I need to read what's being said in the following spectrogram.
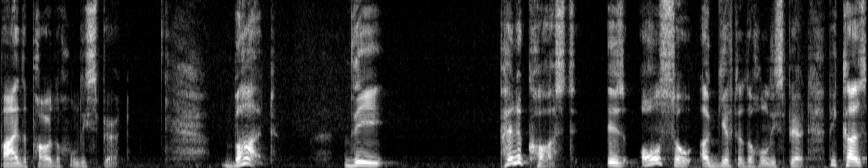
by the power of the Holy Spirit. But the Pentecost is also a gift of the Holy Spirit because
